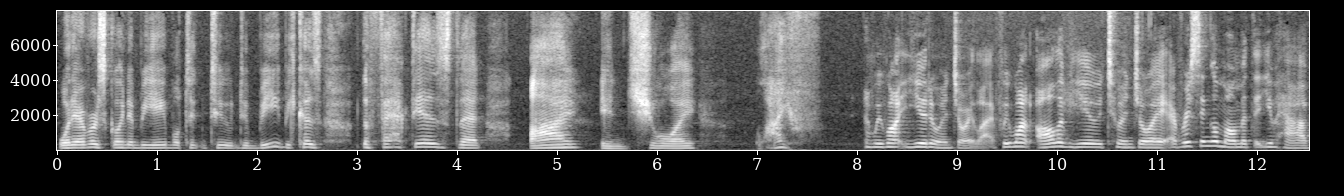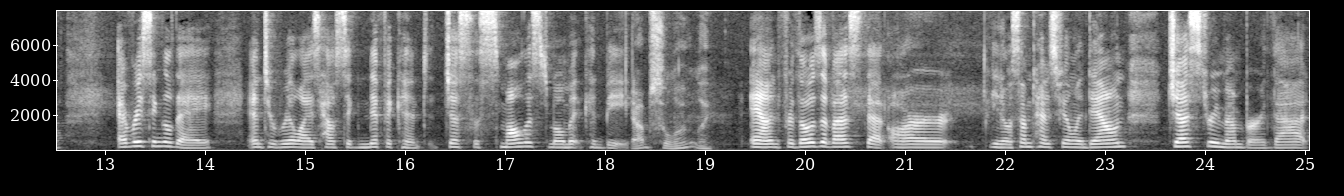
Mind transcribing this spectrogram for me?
whatever's going to be able to, to, to be because the fact is that I enjoy life. And we want you to enjoy life. We want all of you to enjoy every single moment that you have, every single day, and to realize how significant just the smallest moment can be. Absolutely. And for those of us that are, you know, sometimes feeling down, just remember that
